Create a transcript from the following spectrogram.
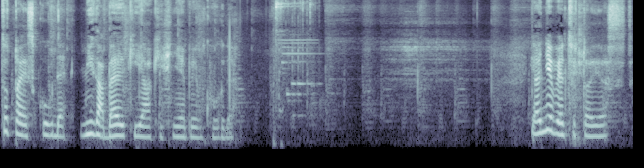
Co to jest, kurde? Mirabelki jakieś, nie wiem, kurde. Ja nie wiem, co to jest.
